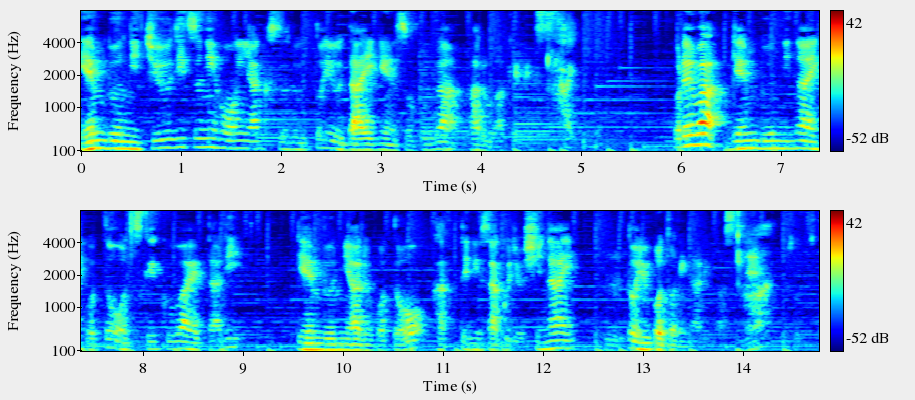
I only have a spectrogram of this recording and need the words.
原文に忠実に翻訳するという大原則があるわけです。はい。これは原文にないことを付け加えたり、原文にあることを勝手に削除しないということになりますね。はい。そうですね。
